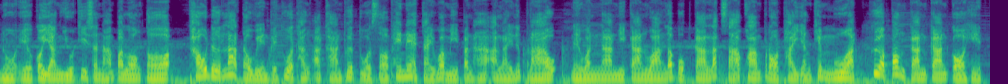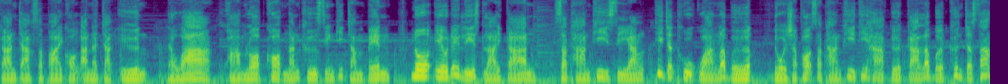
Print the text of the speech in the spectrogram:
โนเอลก็ยังอยู่ที่สนามประลองต่อ เขาเดินลาดตระเวนไปทั่วทั้งอาคารเพื่อตรวจสอบให้แน่ใจว่ามีปัญหาอะไรหรือเปล่า ในวันงานมีการวางระบบการรักษาความปลอดภัยอย่างเข้มงวด เพื่อป้องกันการก่อเหตุการณ์จากสปายของอาณาจักรอื่น แต่ว่าความรอบคอบนั้นคือสิ่งที่จำเป็น โนเอลได้ลิสต์รายการ สถานที่เสี่ยงที่จะถูกวางระเบิด โดยเฉพาะสถานที่ที่หากเกิดการระเบิดขึ้นจะสร้าง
